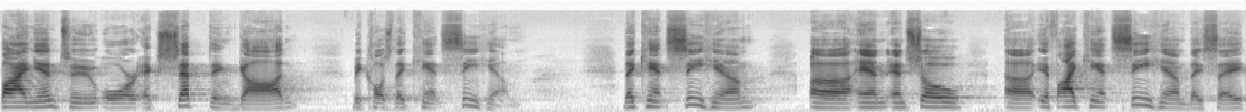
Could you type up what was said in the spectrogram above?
buying into or accepting God because they can't see Him. They can't see Him. Uh, and, and so, uh, if I can't see Him, they say,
